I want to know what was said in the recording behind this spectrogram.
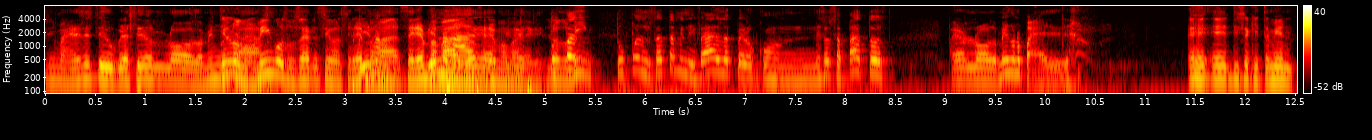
Imagínese si hubiera sido los domingos. Tiene los ya. domingos, o sea, sí, sería mamá, am- sería mamá, sería mamá. Los tú, puedes, domingos. tú puedes usar también minifalda, pero con esos zapatos. Pero los domingos no puedes. Eh, eh, dice aquí también.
